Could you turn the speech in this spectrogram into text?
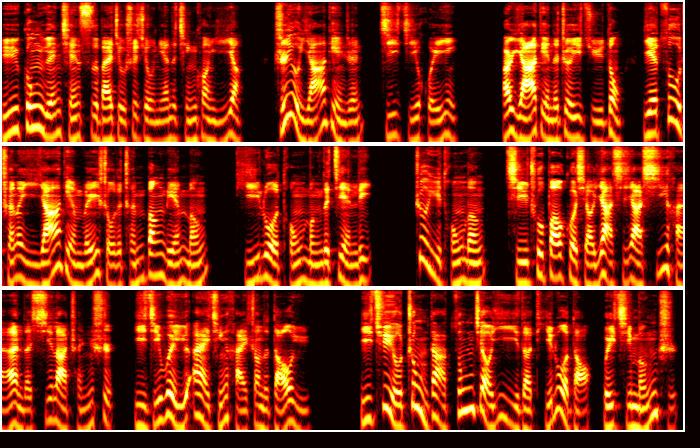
与公元前499年的情况一样，只有雅典人积极回应，而雅典的这一举动也促成了以雅典为首的城邦联盟提洛同盟的建立。这一同盟。起初包括小亚细亚西海岸的希腊城市，以及位于爱琴海上的岛屿，以具有重大宗教意义的提洛岛为其盟址。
